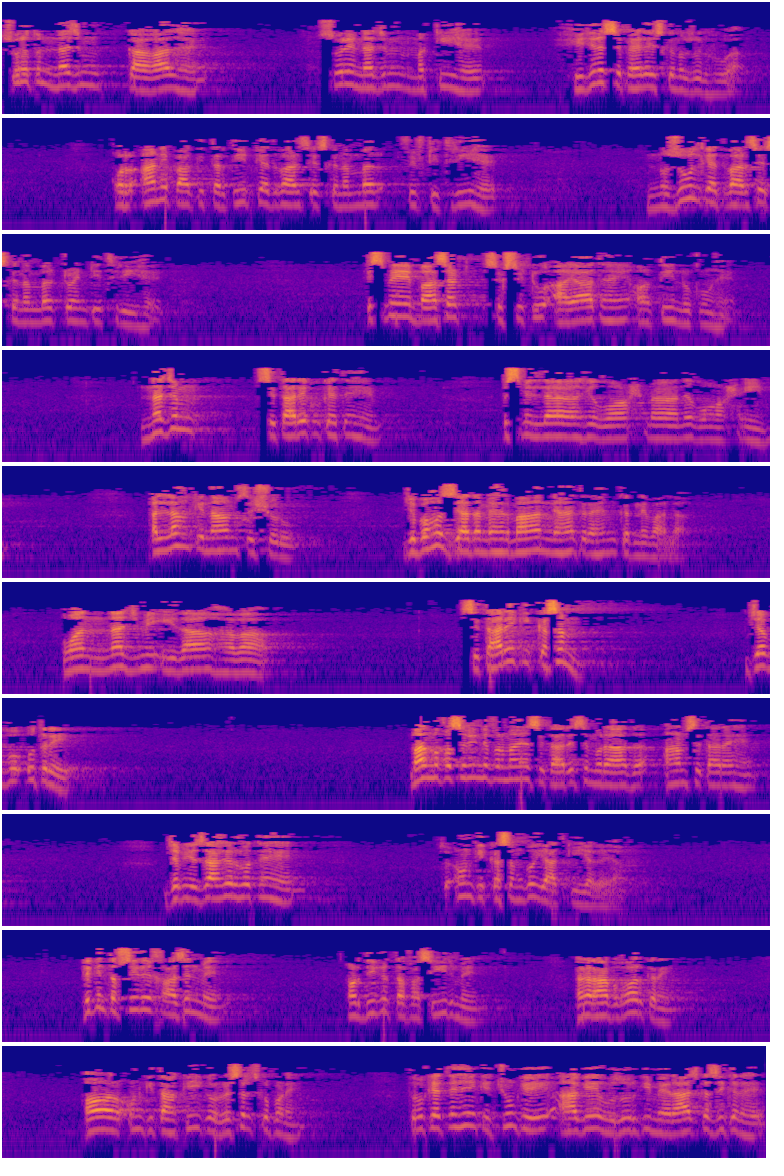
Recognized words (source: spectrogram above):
سورت النجم کا آغاز ہے۔ سور نجم مکی ہے۔ ہجرت سے پہلے اس کا نزول ہوا۔ اور آنے پاک کی ترتیب کے اعتبار سے اس کا نمبر 53 ہے۔ نزول کے اعتبار سے اس کا نمبر 23 ہے۔ اس میں باسٹھ سکسٹی ٹو آیات ہیں اور تین رکو ہیں۔ نجم ستارے کو کہتے ہیں۔ بسم اللہ الرحمن الرحیم۔ اللہ کے نام سے شروع، جو بہت زیادہ مہربان، نہایت رحم کرنے والا۔ ون نجم ادا ہوا۔ ستارے کی قسم جب وہ اترے۔ بعض مفسرین نے فرمایا، ستارے سے مراد عام ستارے ہیں۔ جب یہ ظاہر ہوتے ہیں تو ان کی قسم کو یاد کیا گیا۔ لیکن تفسیر خازن میں اور دیگر تفاصیر میں اگر آپ غور کریں اور ان کی تحقیق اور ریسرچ کو پڑھیں، تو وہ کہتے ہیں کہ چونکہ آگے حضور کی معراج کا ذکر ہے،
